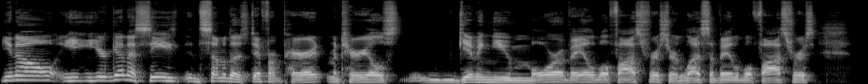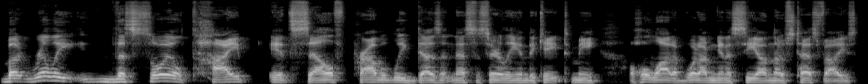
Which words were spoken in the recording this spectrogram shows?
You know, you're going to see some of those different parent materials giving you more available phosphorus or less available phosphorus. But really, the soil type itself probably doesn't necessarily indicate to me a whole lot of what I'm going to see on those test values.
